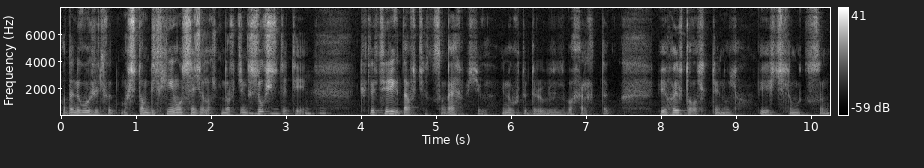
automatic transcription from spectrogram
одоо нэг үгээр хэлэхэд маш том дэлхийн улсын шалгалтанд орж ийн гэсэн үг шүү дээ тийм. Тэгэхээр тэрийг давч утсан гайхамшиг. Энэ хүмүүсээр бахархдаг. Би хоёр тоглолтын бол би ичлэн үзсэн.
